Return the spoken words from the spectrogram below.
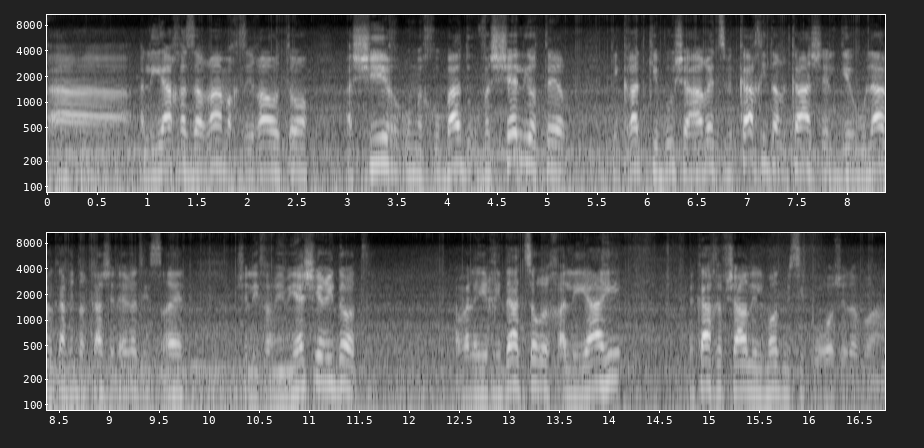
העלייה חזרה מחזירה אותו עשיר ומכובד ובשל יותר לקראת כיבוש הארץ, וכך היא דרכה של גאולה וכך היא דרכה של ארץ ישראל, שלפעמים יש ירידות, אבל הירידה צורך עלייה היא, וכך אפשר ללמוד מסיפורו של אברהם.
